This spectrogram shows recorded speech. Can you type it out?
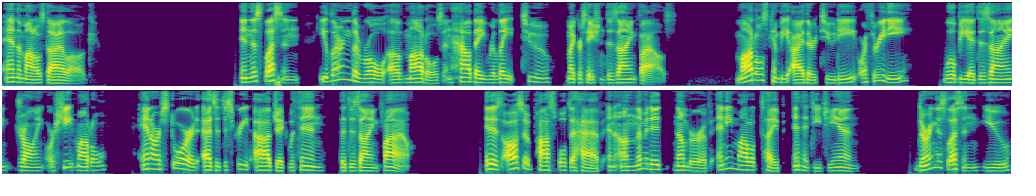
and the Models dialog. In this lesson, you learn the role of models and how they relate to MicroStation design files. Models can be either 2D or 3D, will be a design, drawing, or sheet model, and are stored as a discrete object within the design file. It is also possible to have an unlimited number of any model type in a DGN. During this lesson, you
